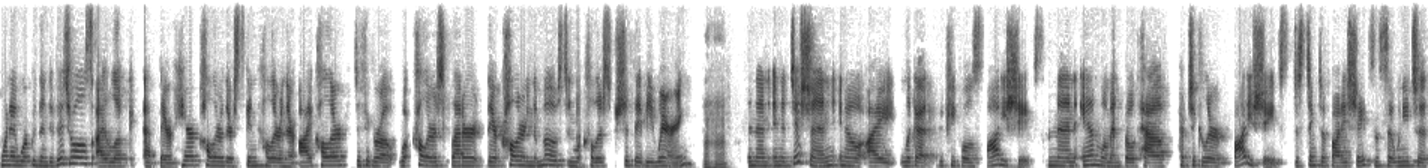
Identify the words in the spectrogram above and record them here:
when I work with individuals, I look at their hair color, their skin color, and their eye color to figure out what colors flatter they're coloring the most and what colors should they be wearing. Mm-hmm. And then in addition, you know, I look at the people's body shapes. Men and women both have particular body shapes, distinctive body shapes. And so we need to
